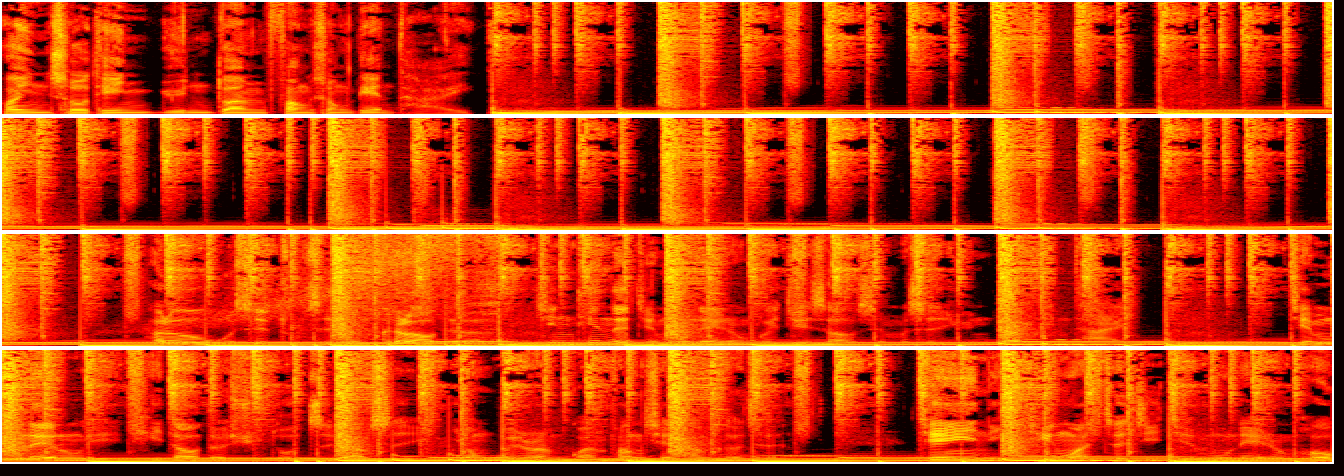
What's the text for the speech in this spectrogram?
欢迎收听云端放送电台。Hello，我是主持人克劳德。今天的节目内容会介绍什么是云端平台。节目内容里提到的许多资料是引用微软官方线上课程。建议你听完这集节目内容后，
